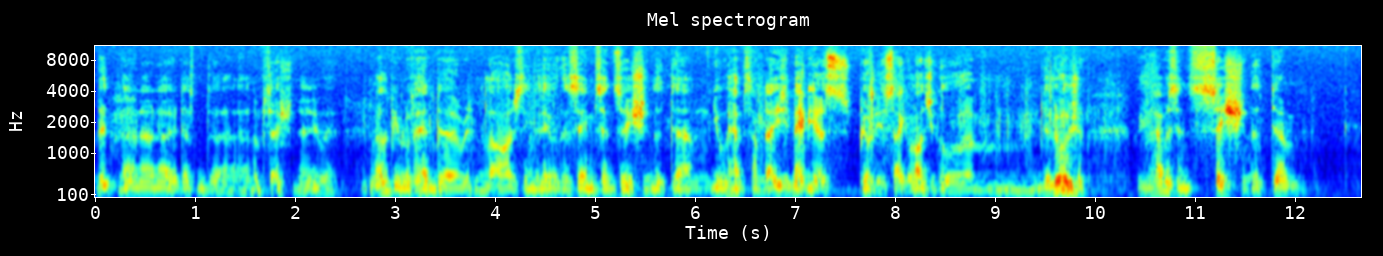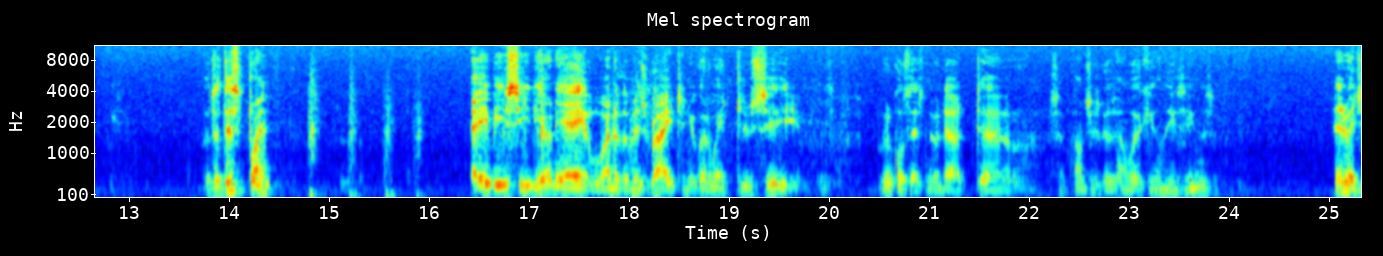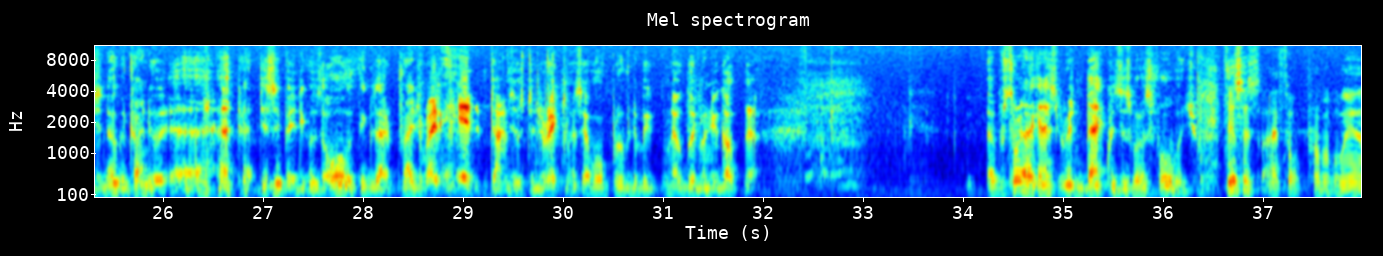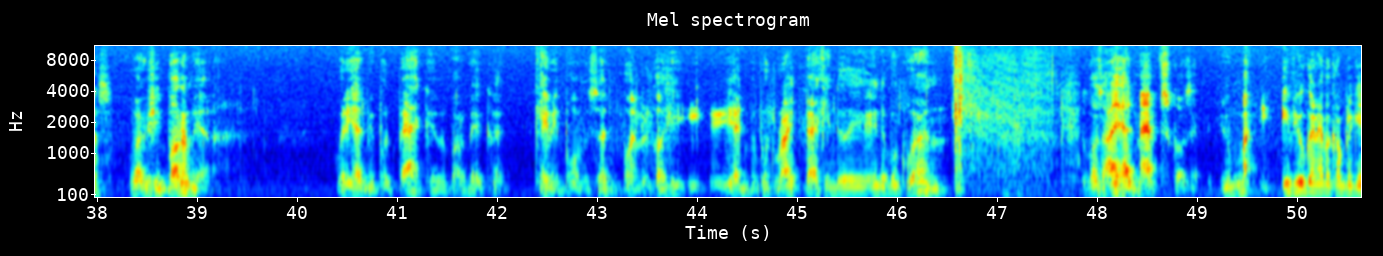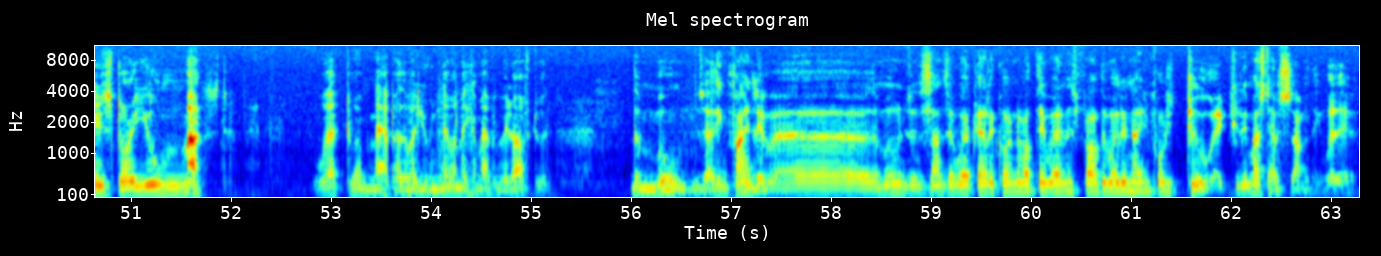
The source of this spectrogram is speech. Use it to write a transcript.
Bit- no, no, no, it doesn't uh, an obsession anyway. Other people have had uh, written large things, they have the same sensation that um, you have sometimes. It may be a purely psychological um, delusion, but you have a sensation that, um, but at this point, A, B, C, D, only A, one of them is right, and you've got to wait till you see. Well, of course, that's no doubt uh, subconscious goes on working on these things. Anyway, it's no good trying to, uh, to anticipate because all the things I've tried to write ahead at times just to direct myself all proved to be no good when you got there. A story like that has to be written backwards as well as forwards. This is, I thought, probable, yes. Well, you see, Boromir, well, he had to be put back. Uh, Boromir came important at a certain point, but of course he, he, he had to be put right back into the into book one. Of course, I had maps. Because you mu- if you're going to have a complicated story, you must work to a map. Otherwise, you can never make a map of it afterward. The moons, I think, finally, were the moons and the suns are worked out according to what they were in this part of the world in 1942. Actually, they must have something where they.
